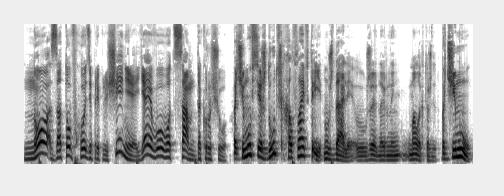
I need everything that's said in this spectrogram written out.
но зато в ходе приключения я его вот сам докручу. Почему все ждут Half-Life 3? Ну, ждали, уже, наверное, мало кто ждет. Почему?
